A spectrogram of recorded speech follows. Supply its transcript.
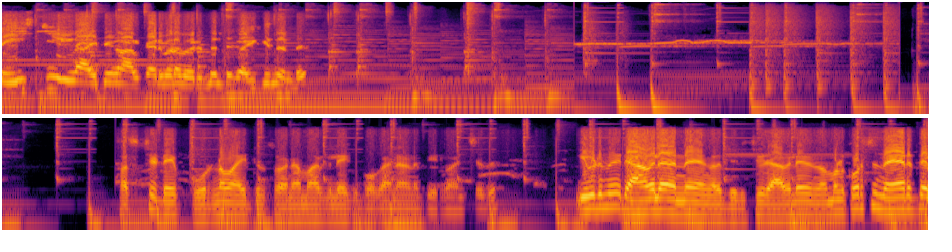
ടേസ്റ്റി ഉള്ള ഐറ്റങ്ങൾ ആൾക്കാർ ഇവിടെ വരുന്നുണ്ട് കഴിക്കുന്നുണ്ട്. ഫസ്റ്റ് ഡേ പൂർണമായിട്ടും സോനാമാർഗിലേക്ക് പോകാനാണ് തീരുമാനിച്ചത്. ഇവിടുന്ന് രാവിലെ തന്നെ ഞങ്ങൾ തിരിച്ചു. രാവിലെ നമ്മൾ കുറച്ച് നേരത്തെ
